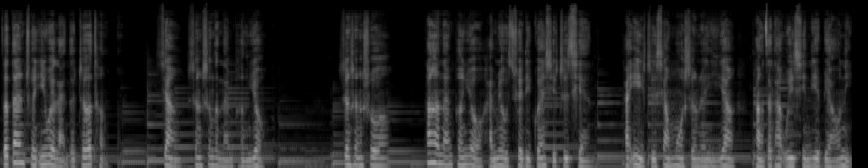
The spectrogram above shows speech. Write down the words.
则单纯因为懒得折腾。像生生的男朋友，生生说，她和男朋友还没有确立关系之前。他一直像陌生人一样躺在他微信列表里，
